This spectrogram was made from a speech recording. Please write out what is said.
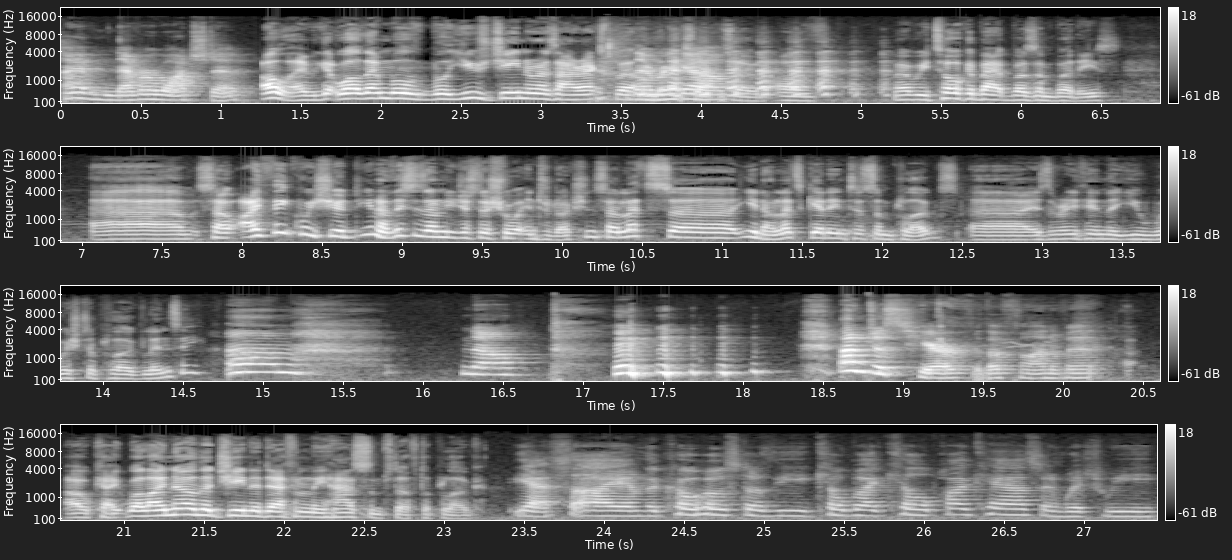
I have never watched it. Oh, there we go. Well, then we'll we'll use Gina as our expert There on the we next go. episode of where we talk about bosom buddies. Um, so I think we should, you know, this is only just a short introduction. So let's, uh, you know, let's get into some plugs. Uh, is there anything that you wish to plug, Lindsay? Um, no. I'm just here for the fun of it. Okay. Well, I know that Gina definitely has some stuff to plug. Yes, I am the co-host of the Kill by Kill podcast, in which we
